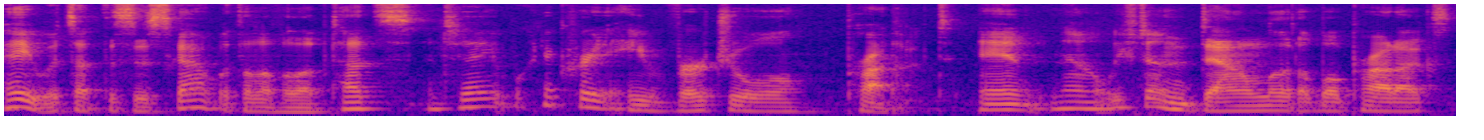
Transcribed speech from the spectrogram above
Hey, what's up? This is Scott with the Level Up Tuts, and today we're going to create a virtual product. And now we've done downloadable products,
